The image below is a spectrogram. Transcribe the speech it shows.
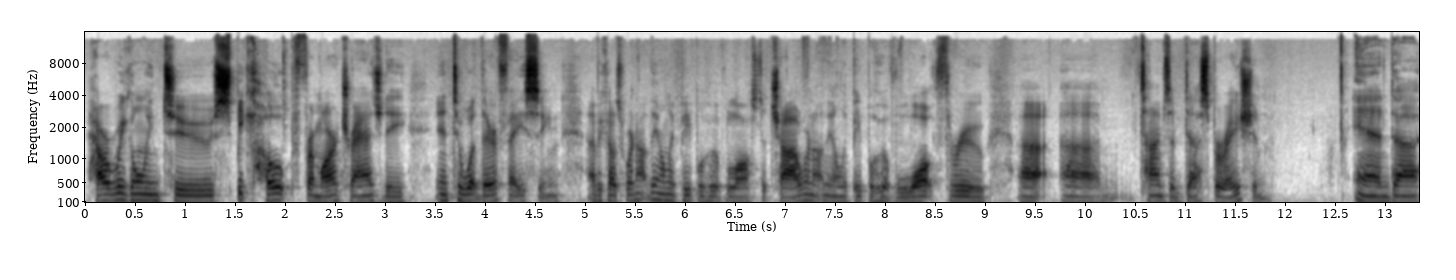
How are we going to speak hope from our tragedy into what they're facing? Uh, because we're not the only people who have lost a child. We're not the only people who have walked through uh, uh, times of desperation. And uh,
